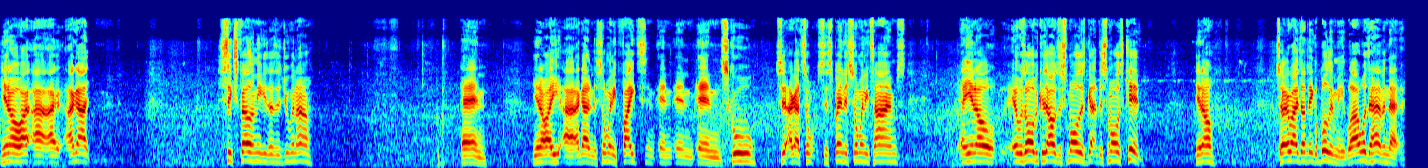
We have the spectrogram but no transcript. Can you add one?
You know, I, I, I got six felonies as a juvenile. And, you know, I, I got into so many fights in, in, in, in school. I got so suspended so many times. And, you know, it was all because I was the smallest guy, the smallest kid, you know. So everybody thought they could bully me. Well, I wasn't having that.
